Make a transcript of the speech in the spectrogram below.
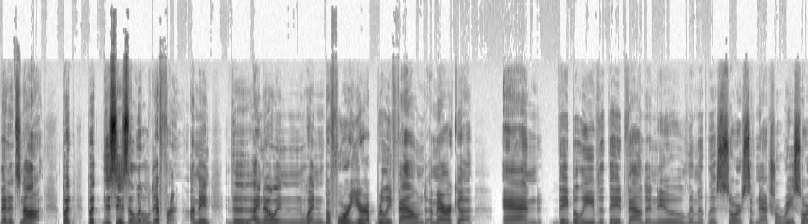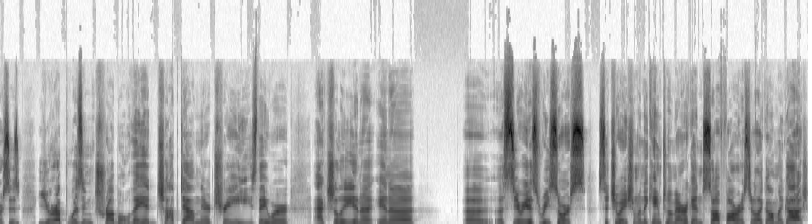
then it's not. But but this is a little different. I mean, the I know in when before Europe really found America and they believed that they had found a new limitless source of natural resources, Europe was in trouble. They had chopped down their trees. They were actually in a in a a, a, serious resource situation. When they came to America and saw forests, they're like, "Oh my gosh,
